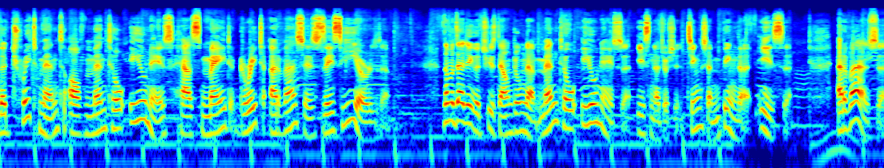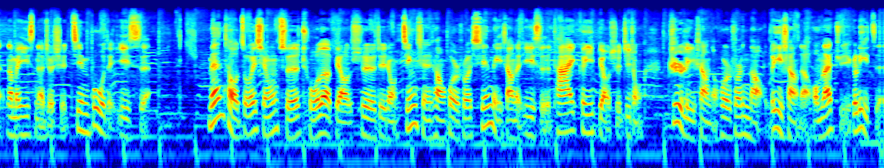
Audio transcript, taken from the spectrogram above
The treatment of mental illness has made great advances these years. 那么在这个句子当中呢，mental illness 意思呢就是精神病的意思，advance 那么意思呢就是进步的意思。mental 作为形容词，除了表示这种精神上或者说心理上的意思，它还可以表示这种智力上的或者说脑力上的。我们来举一个例子，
